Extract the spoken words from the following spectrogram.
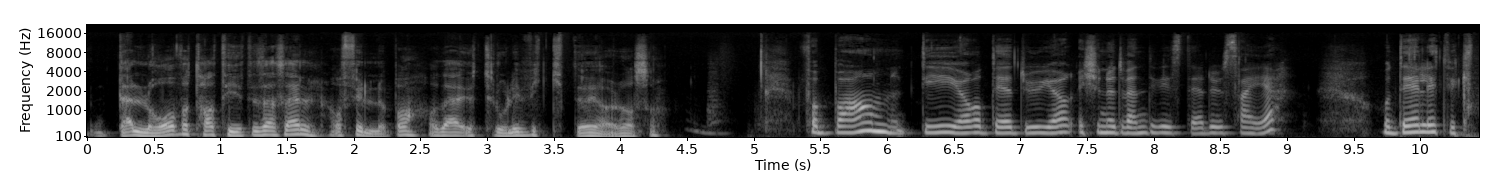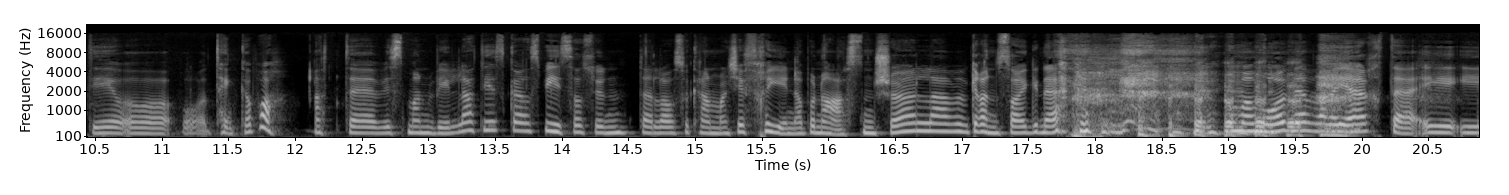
det er lov å ta tid til seg selv og fylle på, og det er utrolig viktig å gjøre det også. For barn, de gjør det du gjør, ikke nødvendigvis det du sier. Og det er litt viktig å, å tenke på. At eh, hvis man vil at de skal spise sunt, eller så kan man ikke fryne på nesen sjøl av grønnsakene. man må være varierte i, i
